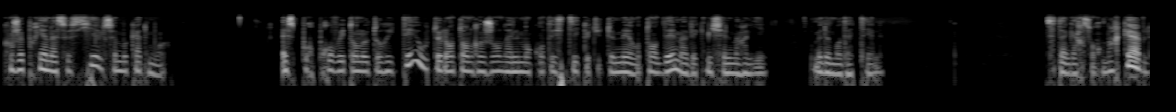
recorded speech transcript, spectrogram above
Quand je pris un associé, elle se moqua de moi. Est-ce pour prouver ton autorité ou te l'entendre journellement contester que tu te mets en tandem avec Michel Marlier? me demanda-t-elle. C'est un garçon remarquable.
